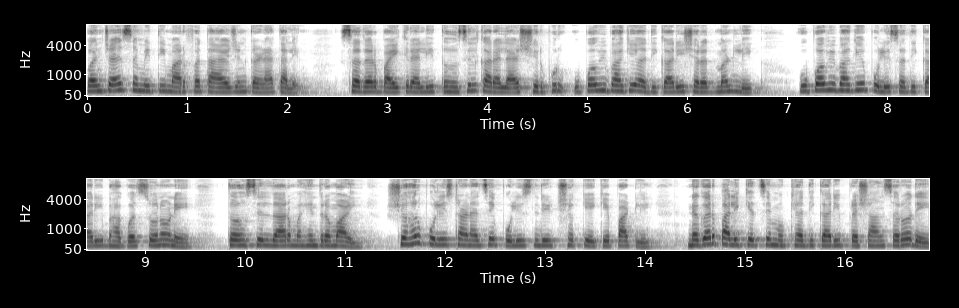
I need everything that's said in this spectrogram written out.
पंचायत समितीमार्फत आयोजन करण्यात आले. सदर बाईक रॅली तहसील कार्यालयात शिरपूर उपविभागीय अधिकारी शरद मंडलिक उपविभागीय पोलीस अधिकारी भागवत सोनवणे तहसीलदार महेंद्र माळी शहर पोलीस ठाण्याचे पोलीस निरीक्षक के के पाटील नगरपालिकेचे मुख्याधिकारी प्रशांत सरोदे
